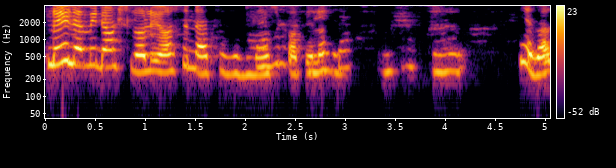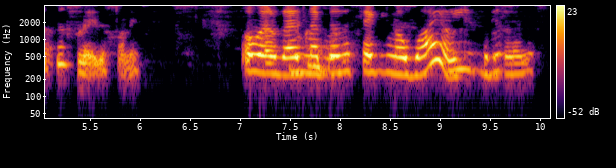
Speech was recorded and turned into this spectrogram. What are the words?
play Let Me Down Slowly, Austin. That's his most popular song. Yeah, that's just play this on it. Oh well, guys, my brother's taking a while to just- play this.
